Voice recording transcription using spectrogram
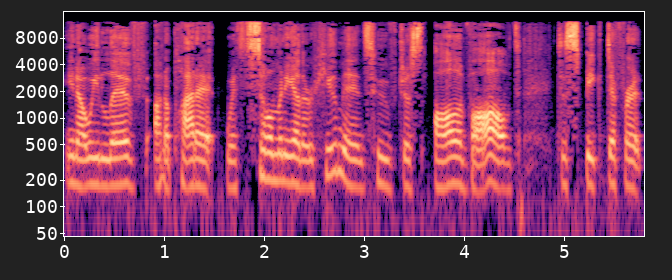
you know, we live on a planet with so many other humans who've just all evolved to speak different.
